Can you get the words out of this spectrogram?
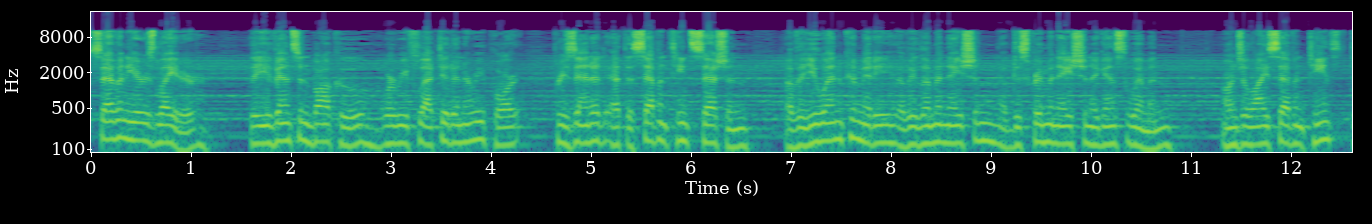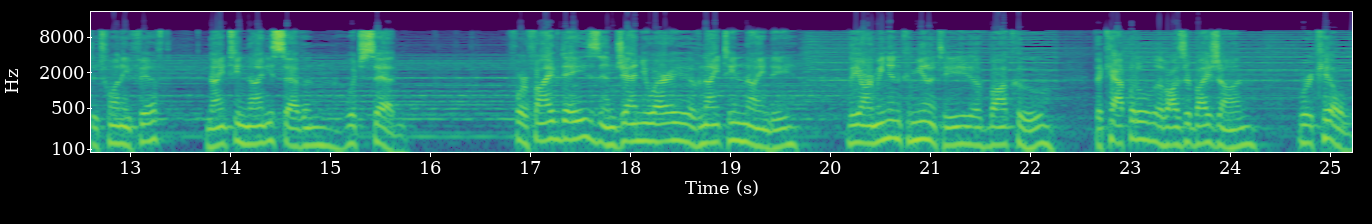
Seven years later, the events in Baku were reflected in a report presented at the 17th session of the UN Committee of Elimination of Discrimination Against Women on July 17th to 25th, 1997, which said, For five days in January of 1990, the Armenian community of Baku, the capital of Azerbaijan, were killed,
